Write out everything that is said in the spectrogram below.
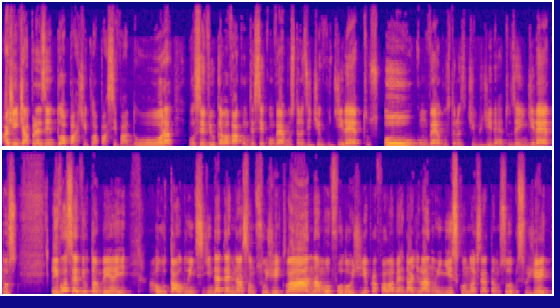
A gente apresentou a partícula passivadora. Você viu que ela vai acontecer com verbos transitivos diretos ou com verbos transitivos diretos e indiretos. E você viu também aí o tal do índice de indeterminação do sujeito. Lá na morfologia, para falar a verdade, lá no início, quando nós tratamos sobre o sujeito,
